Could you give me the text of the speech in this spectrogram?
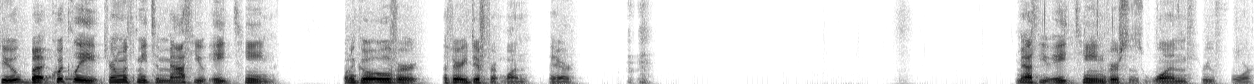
to, but quickly turn with me to Matthew 18. I want to go over a very different one there. Matthew 18, verses 1 through 4.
